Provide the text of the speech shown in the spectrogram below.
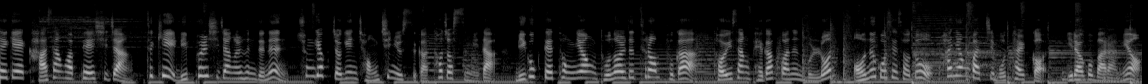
세계 가상화폐 시장, 특히 리플 시장을 흔드는 충격적인 정치 뉴스가 터졌습니다. 미국 대통령 도널드 트럼프가 더 이상 백악관은 물론 어느 곳에서도 환영받지 못할 것이라고 말하며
